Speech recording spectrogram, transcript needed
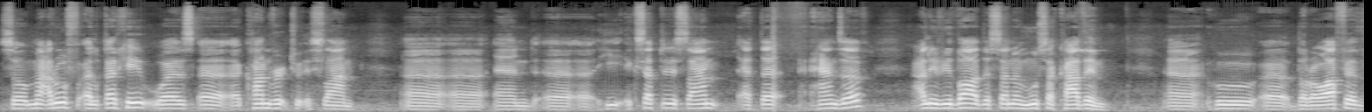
So, Ma'ruf al Karkhi was a, a, convert to Islam. Uh, uh, and uh, uh he accepted Islam at the hands of Ali Rida, the son of Musa Kadhim, uh, who uh, the Rawafid,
